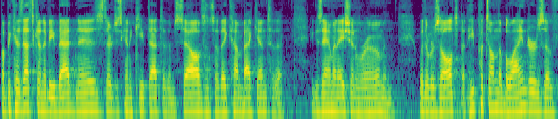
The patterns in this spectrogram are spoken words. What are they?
But because that's going to be bad news, they're just going to keep that to themselves. And so they come back into the examination room and with the results. But he puts on the blinders of,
